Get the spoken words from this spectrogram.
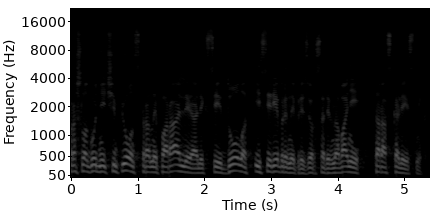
Прошлогодний чемпион страны по ралли Алексей Долот и серебряный призер соревнований Тарас Колесник.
